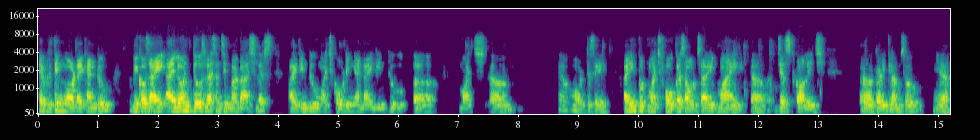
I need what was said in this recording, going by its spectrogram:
everything what I can do because I, I learned those lessons in my bachelor's. I didn't do much coding and I didn't do uh, much, um, what to say, I didn't put much focus outside my uh, just college uh, curriculum. So yeah,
